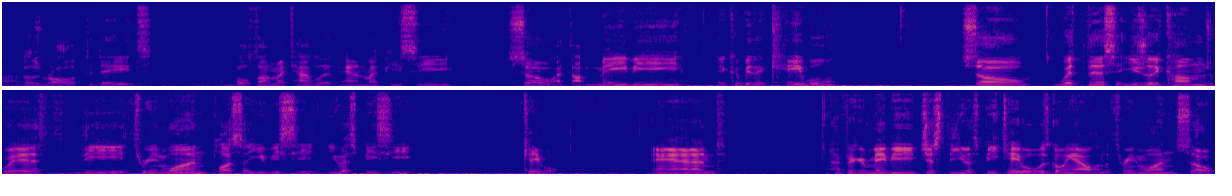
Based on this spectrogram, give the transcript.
uh, those were all up to date both on my tablet and my PC. So I thought maybe it could be the cable. So with this, it usually comes with the 3-in-1 plus a UBC, USB-C cable. And I figured maybe just the USB cable was going out on the 3-in-1. So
